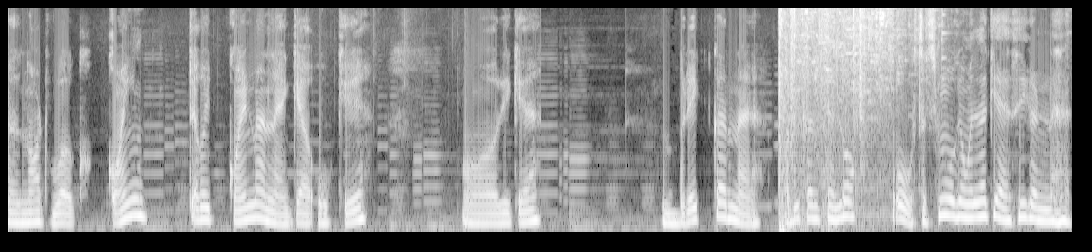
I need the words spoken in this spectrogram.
डज नॉट वर्क कॉइन क्या कोई कॉइन डालना है क्या? ओके और ये क्या है? ब्रेक करना है। अभी करते हैं, लो। ओ सच में हो गया मुझे कि ऐसे ही करना है।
